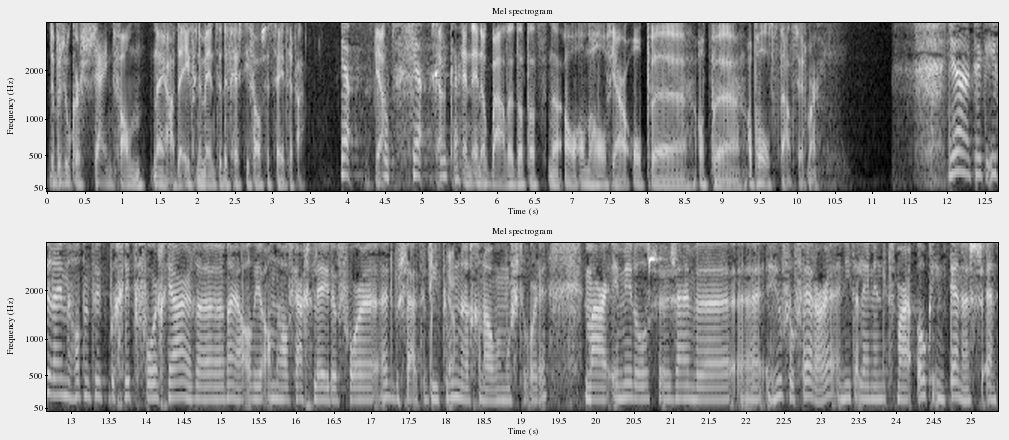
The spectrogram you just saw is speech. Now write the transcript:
de bezoekers zijn van nou ja, de evenementen, de festivals, et cetera. Ja, ja, klopt. Ja, zeker. Ja, en, en ook balen dat dat nou, al anderhalf jaar op, uh, op, uh, op hold staat, zeg maar. Ja, kijk, iedereen had natuurlijk begrip vorig jaar, uh, nou ja, alweer anderhalf jaar geleden, voor uh, de besluiten die toen ja. uh, genomen moesten worden. Maar inmiddels zijn we heel veel verder. En niet alleen in dit, maar ook in kennis. En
